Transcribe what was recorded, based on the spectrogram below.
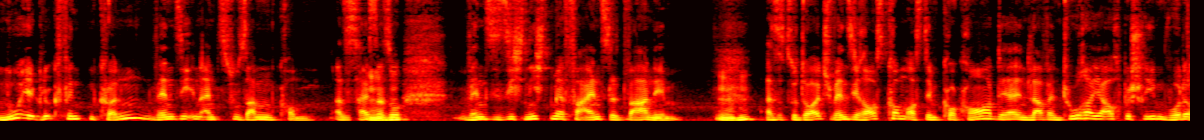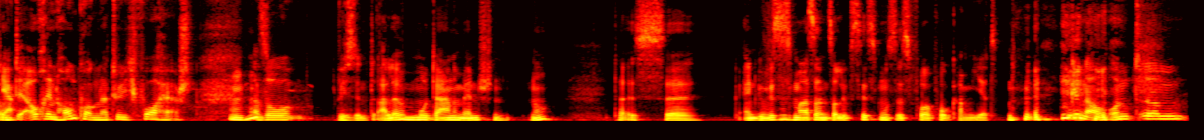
nur ihr Glück finden können, wenn sie in ein Zusammenkommen. Also das heißt mhm. also, wenn sie sich nicht mehr vereinzelt wahrnehmen. Mhm. Also zu Deutsch, wenn sie rauskommen aus dem Kokon, der in La Ventura ja auch beschrieben wurde ja. und der auch in Hongkong natürlich vorherrscht. Mhm. Also wir sind alle moderne Menschen. Ne? Da ist äh, ein gewisses Maß an Solipsismus ist vorprogrammiert. genau. Und ähm,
